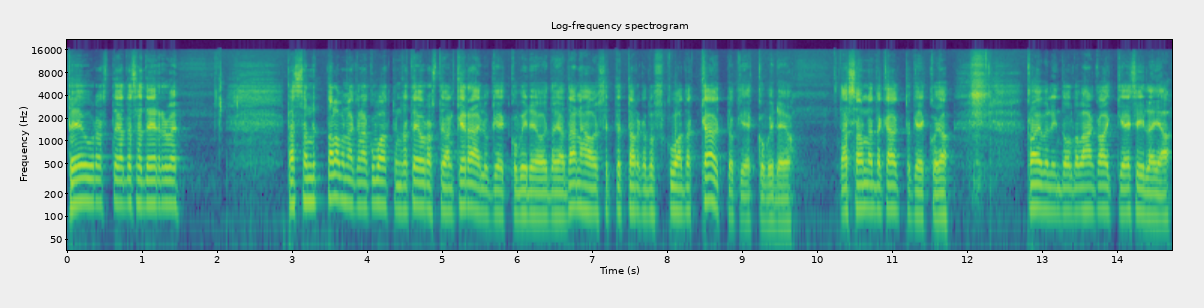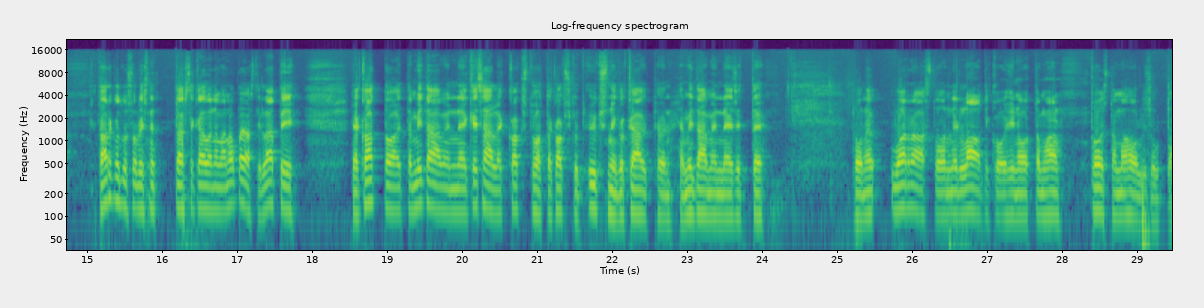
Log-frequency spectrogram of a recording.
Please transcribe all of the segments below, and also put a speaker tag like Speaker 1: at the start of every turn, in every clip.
Speaker 1: Teurastaja tässä terve. Tässä on nyt talven aikana kuvattu noita teurastajan keräilykiekkovideoita ja tänään olisi sitten tarkoitus kuvata käyttökiekkovideo. Tässä on näitä käyttökiekkoja. Kaivelin tuolta vähän kaikki esille ja tarkoitus olisi nyt tästä käydä nämä nopeasti läpi ja katsoa, että mitä menee kesälle 2021 niin käyttöön ja mitä menee sitten tuonne varastoon niin laatikoihin ottamaan toista mahdollisuutta.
